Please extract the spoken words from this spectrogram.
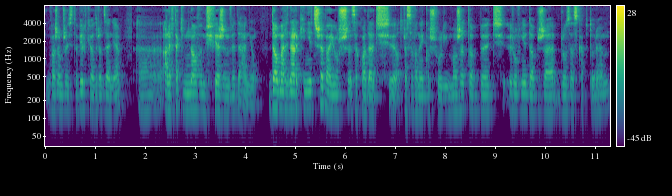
uważam, że jest to wielkie odrodzenie, ale w takim nowym, świeżym wydaniu. Do marynarki nie trzeba już zakładać odprasowanej koszuli. Może to być równie dobrze bluza z kapturem,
